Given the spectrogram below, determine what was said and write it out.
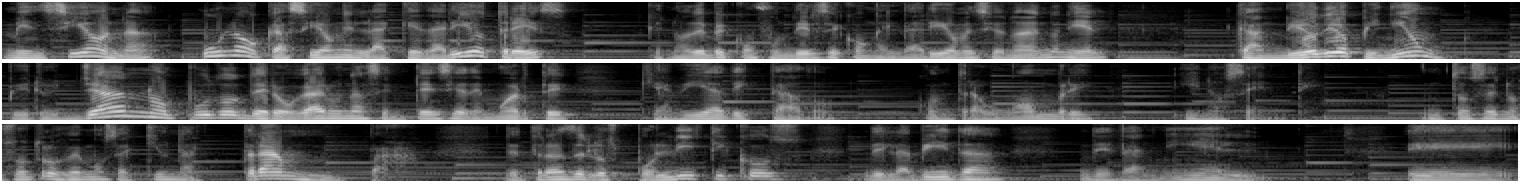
menciona una ocasión en la que Darío III, que no debe confundirse con el Darío mencionado en Daniel, cambió de opinión, pero ya no pudo derogar una sentencia de muerte que había dictado contra un hombre inocente. Entonces nosotros vemos aquí una trampa detrás de los políticos de la vida de Daniel. Eh,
